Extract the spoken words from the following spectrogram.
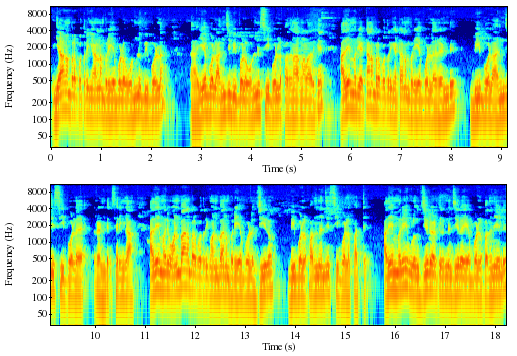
ஏழு நம்பரை பொறுத்த வரைக்கும் ஏழு நம்பர் ஏ போல் ஒன்று பி போலில் ஏ போலில் அஞ்சு பி போலில் ஒன்று சி போலில் பதினாறு நாளாக இருக்குது அதே மாதிரி எட்டாம் நம்பரை பொறுத்த வரைக்கும் எட்டாம் நம்பர் ஏ போலில் ரெண்டு பி போலில் அஞ்சு சி போலில் ரெண்டு. சரிங்களா? அதே மாதிரி ஒன்பதாம் நம்பரை பொறுத்த வரைக்கும் ஒன்பதாம் நம்பர் ஏ போலில் ஜீரோ பி போலில் பதினஞ்சு சி போலில் பத்து. அதே மாதிரி உங்களுக்கு ஜீரோ எடுத்துக்கிட்டிங்கன்னா ஜீரோ ஏ போலில் பதினேழு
